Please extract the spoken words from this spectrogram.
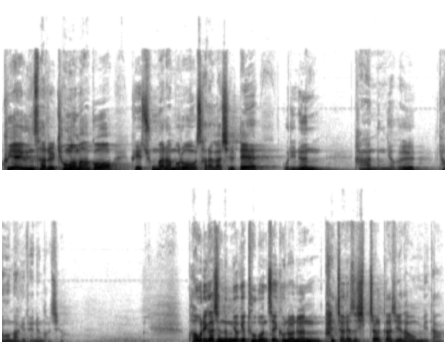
그의 은사를 경험하고 그의 충만함으로 살아가실 때 우리는 강한 능력을 경험하게 되는 거죠. 바울이 가진 능력의 두 번째 근원은 8절에서 10절까지에 나옵니다.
